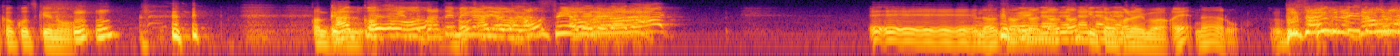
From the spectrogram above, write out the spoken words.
かっこつけの。うんかっこつけの伊達眼鏡を外せよ。ええええなななななんて言ったのかな今えなんやろブサイクな顔のは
